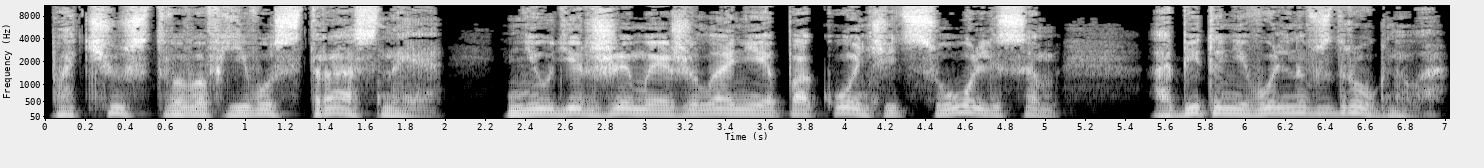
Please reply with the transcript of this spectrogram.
Почувствовав его страстное, неудержимое желание покончить с Уоллисом, Абита невольно вздрогнула.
